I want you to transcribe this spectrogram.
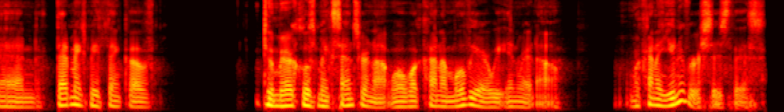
And that makes me think of do miracles make sense or not? Well, what kind of movie are we in right now? What kind of universe is this?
